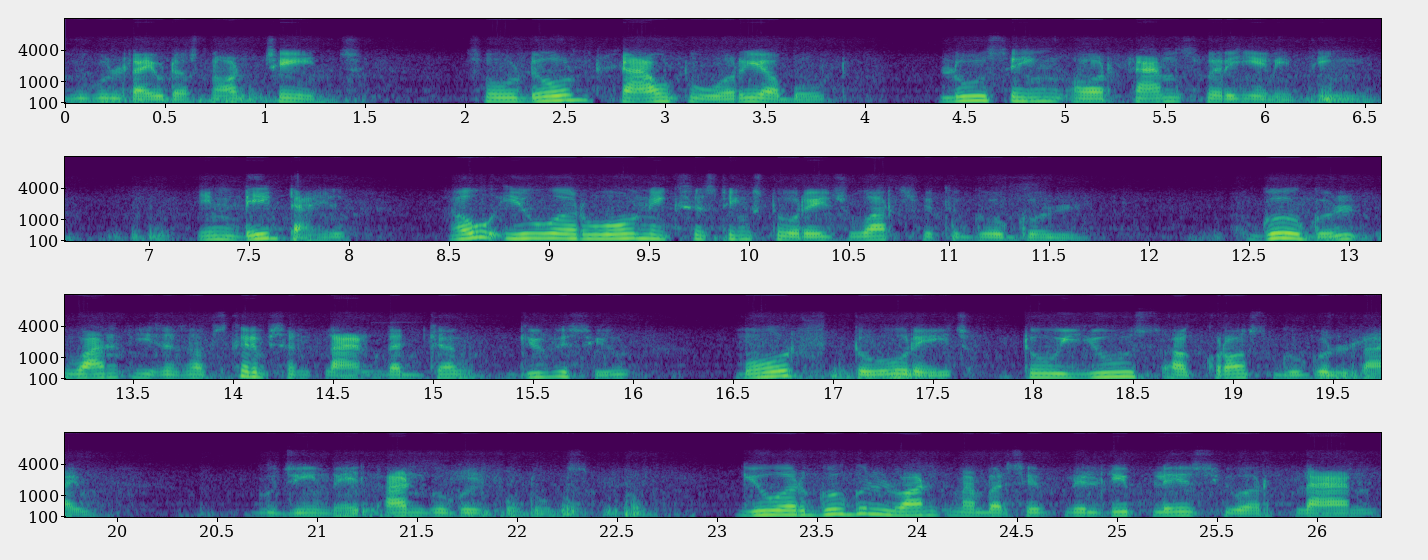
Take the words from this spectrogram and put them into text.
Google Drive does not change. So don't have to worry about losing or transferring anything. In detail, how your own existing storage works with Google. Google One is a subscription plan that gives you more storage to use across Google Drive, Gmail, and Google Photos. Your Google One membership will replace your plan,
